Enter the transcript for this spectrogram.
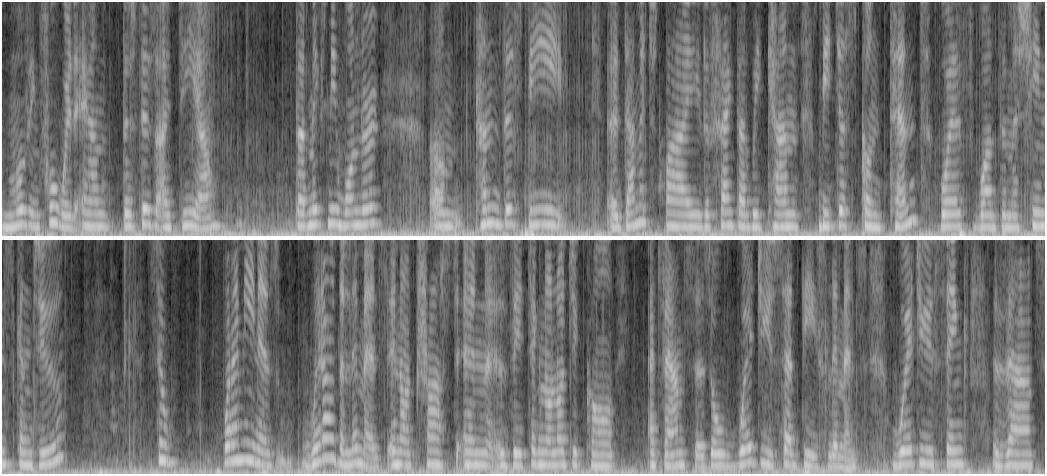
moving forward. And there's this idea that makes me wonder um, can this be uh, damaged by the fact that we can be just content with what the machines can do. So, what I mean is, where are the limits in our trust in the technological advances, or where do you set these limits? Where do you think that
